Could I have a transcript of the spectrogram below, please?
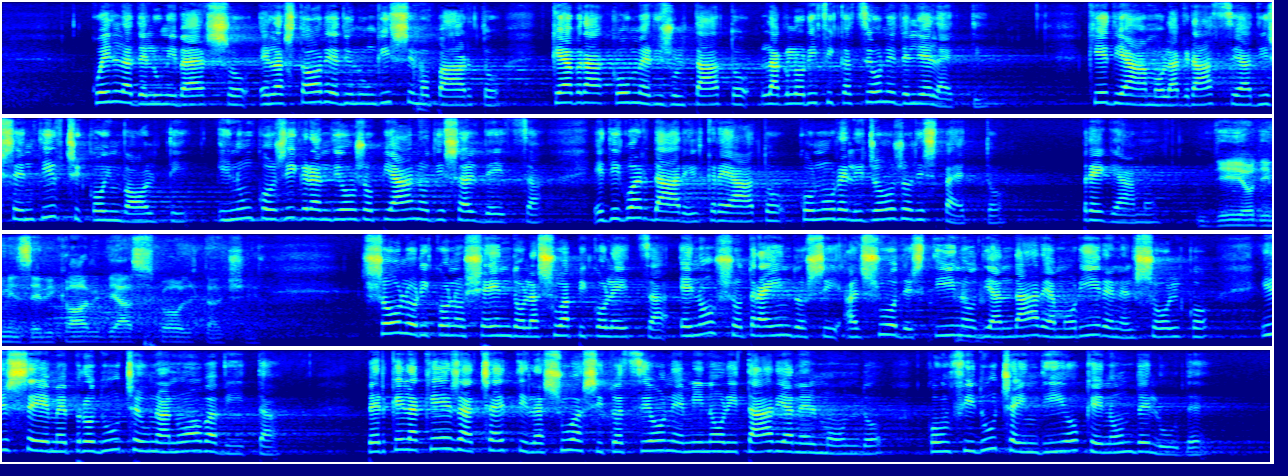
Quella dell'universo è la storia di un lunghissimo parto che avrà come risultato la glorificazione degli eletti. Chiediamo la grazia di sentirci coinvolti in un così grandioso piano di salvezza e di guardare il creato con un religioso rispetto. Preghiamo. Dio di misericordia, ascoltaci. Solo riconoscendo la sua piccolezza e non sottraendosi al suo destino di andare a morire nel solco, il seme produce una nuova vita. Perché la Chiesa accetti la sua situazione minoritaria nel mondo, con fiducia in Dio che non delude.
